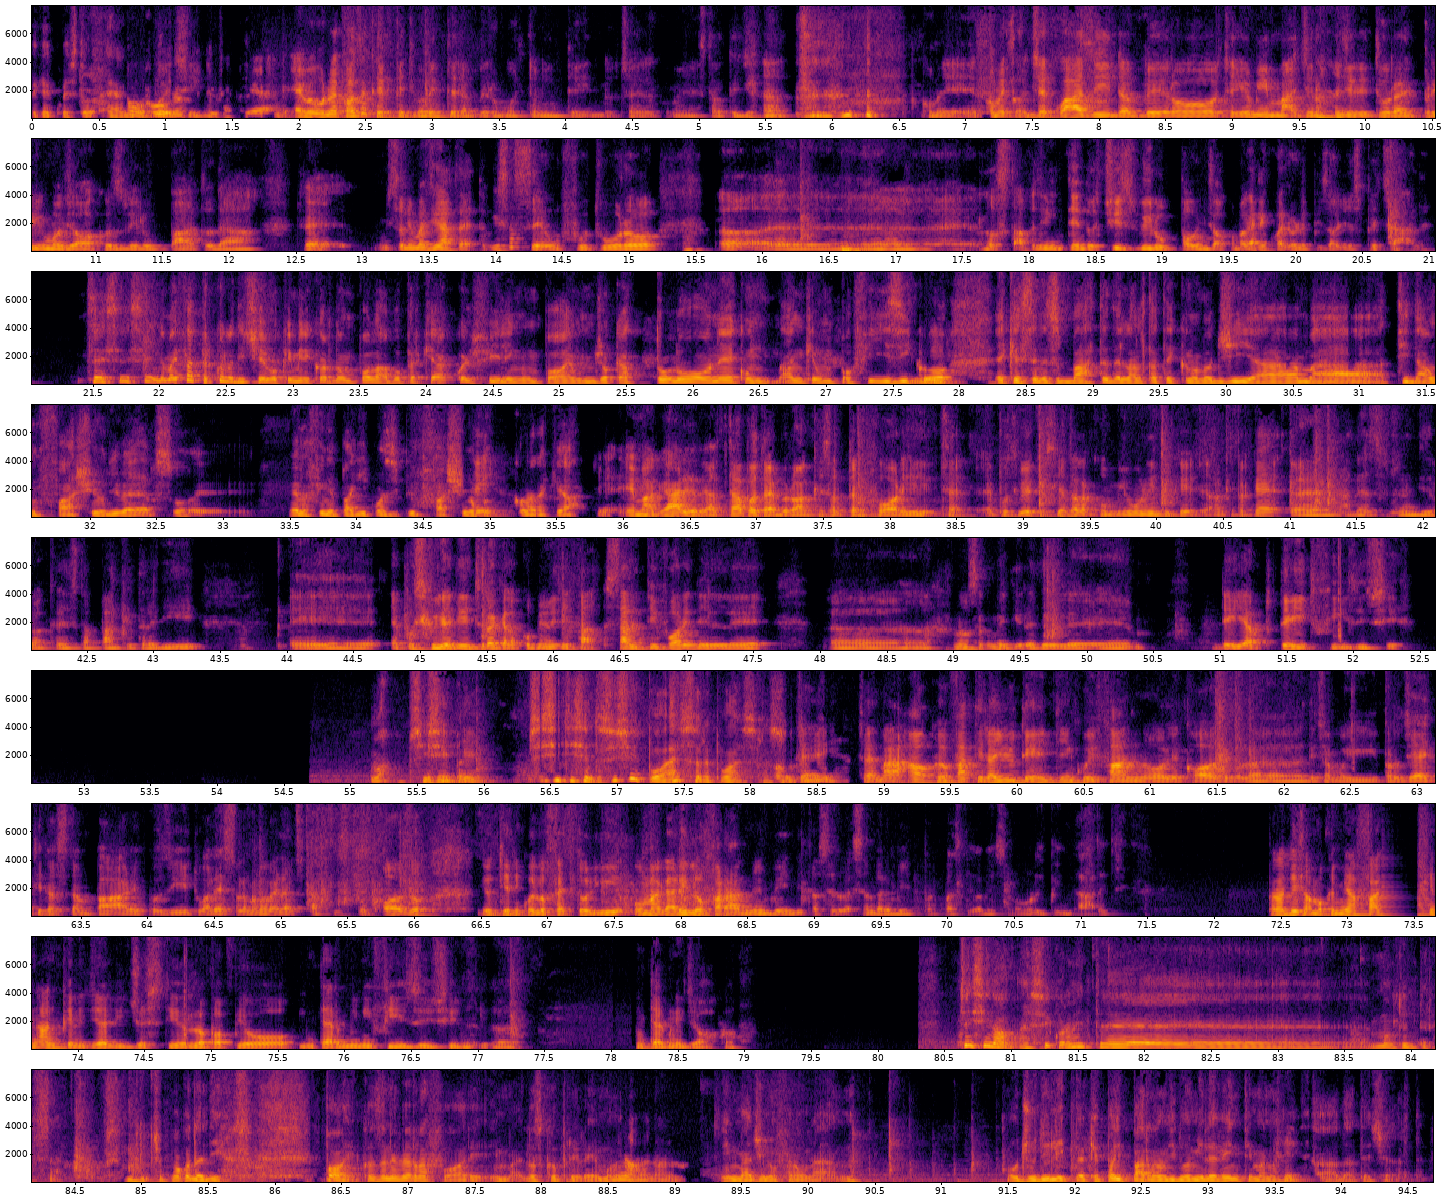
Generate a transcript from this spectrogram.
Perché questo è Oh, ancora sì, più... effetti è è una cosa che effettivamente è davvero molto Nintendo, cioè come strategia, come, come- cioè quasi davvero, cioè io mi immagino addirittura il primo gioco sviluppato da, cioè mi sono immaginato, ho detto, chissà se un futuro eh, lo staff di Nintendo ci sviluppa un gioco, magari quello è l'episodio speciale. Sì, sì, sì, no, ma infatti per quello dicevo che mi ricorda un po' Labo, perché ha quel feeling un po', è un giocattolone con anche un po' fisico e che se ne sbatte dell'alta tecnologia, ma ti dà un fascino diverso e, e alla fine paghi quasi più il fascino Sì. particolare che ha. E e magari in realtà potrebbero anche saltare fuori, cioè è possibile che sia dalla community, che, anche perché eh, adesso sono in giro anche le stampanti 3D, e è possibile addirittura che la community fa- salti fuori delle, eh, non so come dire, delle, degli update fisici. Ma sì, sì, sì, sì, ti sento, sì, sì, può essere, può essere. Ok, cioè, ma ok, fatti dagli utenti in cui fanno le cose, la- diciamo i progetti da stampare, così tu adesso la manovella stacchi sto coso e ottieni quell'effetto lì, o magari lo faranno in vendita se dovesse andare bene, per questi vabbè sono voli pindarici. Però diciamo che mi affascina anche l'idea di gestirlo proprio in termini fisici, nel- in termini gioco. Sì, sì, no, è sicuramente eh, molto interessante, c'è poco da dire. Poi cosa ne verrà fuori Imma- lo scopriremo, No, no, no. immagino fra un anno, o giù di lì, perché poi parlano di 2020 ma non Sì. si sa date certe.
